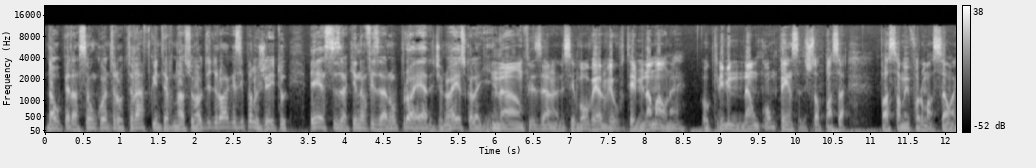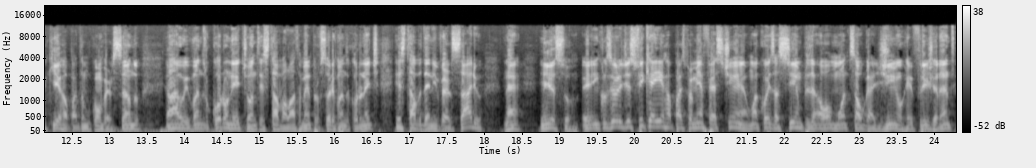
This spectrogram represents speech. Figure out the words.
da operação contra o tráfico internacional de drogas e, pelo jeito, esses aqui não fizeram o ProERD, não é isso, coleguinha? Não fizeram, eles se envolveram, viu? Termina mal, né? O crime não compensa. Deixa eu só passar passar uma informação aqui, rapaz, estamos conversando. Ah, o Evandro Coronete ontem estava lá também, professor Evandro Coronete, estava de aniversário, né? Isso. E, inclusive ele disse: fique aí, rapaz, para minha festinha, uma coisa simples, né? Um monte de salgadinho, refrigerante.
